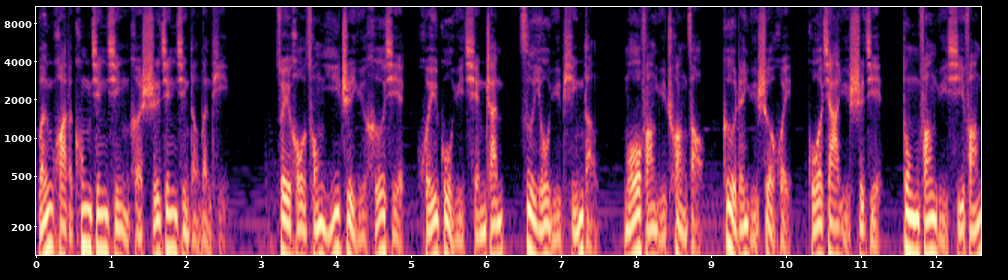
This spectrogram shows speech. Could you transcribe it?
文化的空间性和时间性等问题，最后从一致与和谐、回顾与前瞻、自由与平等、模仿与创造、个人与社会、国家与世界、东方与西方、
